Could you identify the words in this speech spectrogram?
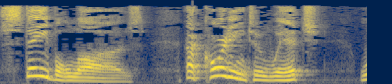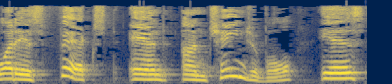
stable laws, according to which what is fixed and unchangeable is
